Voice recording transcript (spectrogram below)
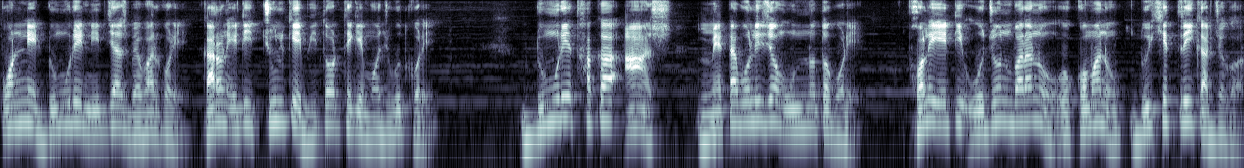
পণ্যে ডুমুরের নির্যাস ব্যবহার করে, কারণ এটি চুলকে ভিতর থেকে মজবুত করে। ডুমুরে থাকা আঁশ মেটাবলিজম উন্নত করে, ফলে এটি ওজন বাড়ানো ও কমানো দুই ক্ষেত্রেই কার্যকর।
